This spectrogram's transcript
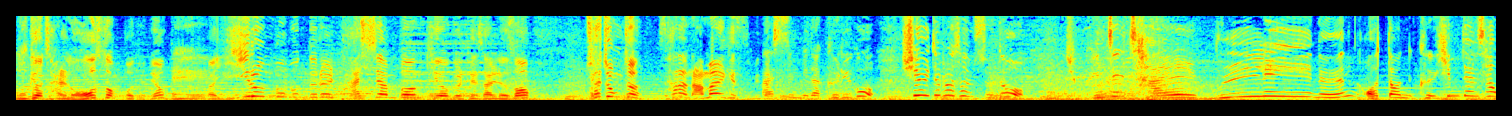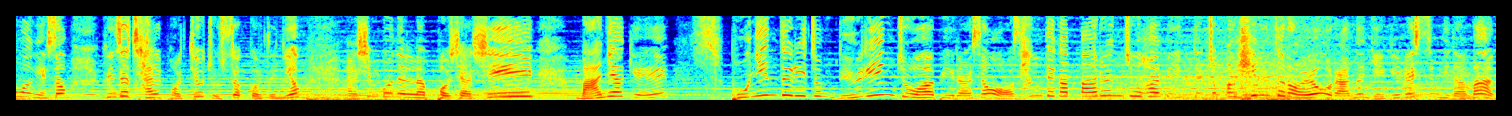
우겨 잘 넣었었거든요. 네. 그러니까 이런 부분들을 다시 한번 기억을 되살려서 최종전 살아남아야겠습니다. 맞습니다. 그리고 쉴드로 선수도 굉장히 잘 물리는 어떤 그 힘든 상황에서 굉장히 잘 버텨줬었거든요. 아, 신보넬라 퍼샷이 만약에 본인들이 좀 느린 조합이라서 상대가 빠른 조합일 때 조금 힘들어요 라는 얘기를 했습니다만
